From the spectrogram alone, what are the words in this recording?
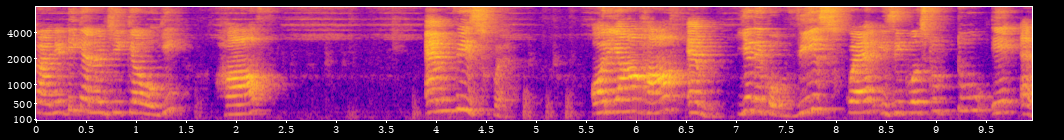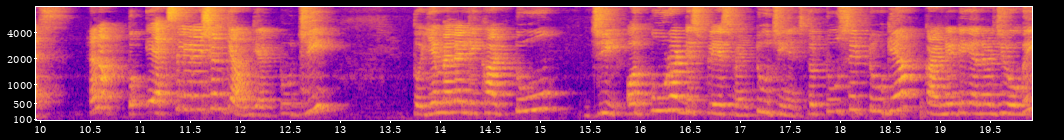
काइनेटिक एनर्जी क्या होगी? हाफ़ एम वी स्क्वायर और यहाँ हाफ़ एम ये देखो V equals to two A S है ना? तो एक्सेलरेशन क्या हो गया? टू जी तो ये मैंने लिखा टू जी और पूरा डिस्प्लेसमेंट टू जी एच तो टू से टू गया काइनेटिक एनर्जी हो गई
